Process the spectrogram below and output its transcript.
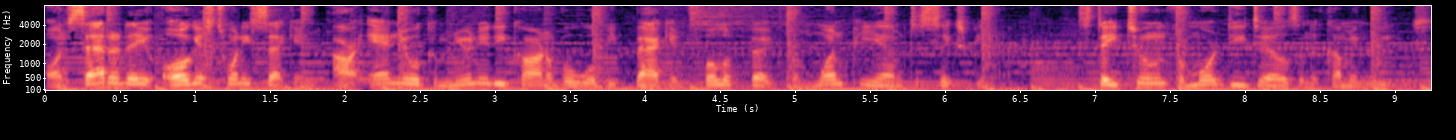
On Saturday, August 22nd, our annual Community Carnival will be back in full effect from 1 p.m. to 6 p.m. Stay tuned for more details in the coming weeks.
